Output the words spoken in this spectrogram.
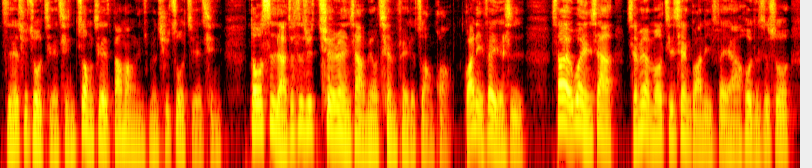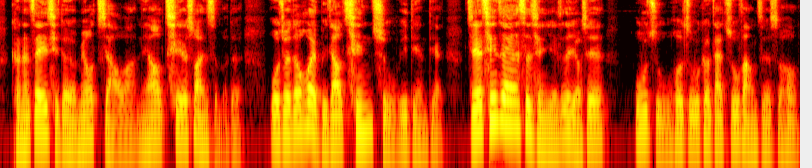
直接去做结清，中介帮忙你们去做结清，都是啊，就是去确认一下有没有欠费的状况。管理费也是稍微问一下前面有没有积欠管理费啊，或者是说可能这一期的有没有缴啊，你要切算什么的，我觉得会比较清楚一点点。结清这件事情也是有些屋主或租客在租房子的时候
